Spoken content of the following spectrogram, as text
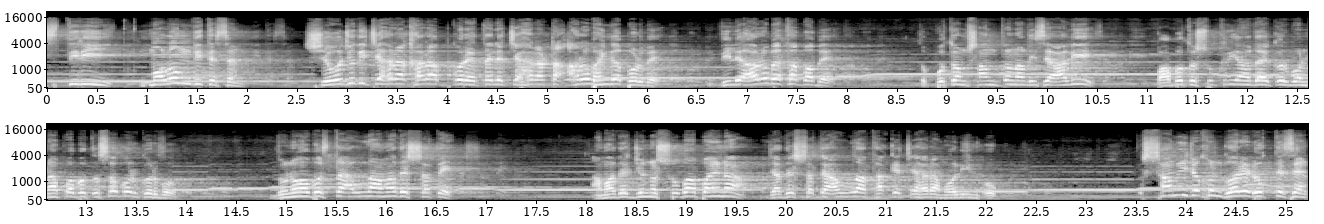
স্ত্রী মলম দিতেছেন। সেও যদি চেহারা খারাপ করে তাহলে চেহারাটা আরও ভাঙ্গা পড়বে দিলে আরও ব্যথা পাবে। তো প্রথম সান্ত্বনা দিছে আলী পাবো তো শুক্রিয়া আদায় করব, না পাবো তো সবর করব। দুনো অবস্থা আল্লাহ আমাদের সাথে। আমাদের জন্য শোভা পায় না, যাদের সাথে আল্লাহ থাকে, চেহারা মলিন হোক। স্বামী যখন ঘরে ঢুকতেছেন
